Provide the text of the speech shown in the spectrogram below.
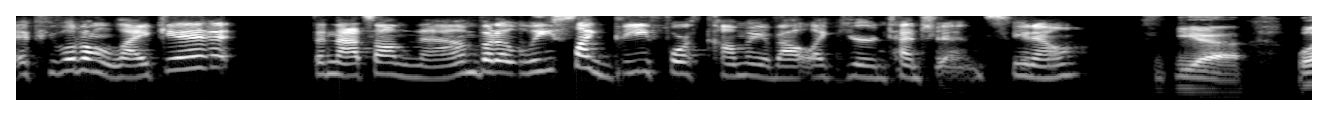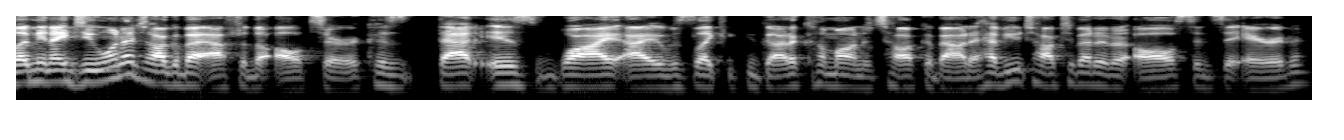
If people don't like it, then that's on them. But at least like be forthcoming about like your intentions, you know? Yeah. Well, I mean, I do want to talk about after the altar because that is why I was like, you got to come on to talk about it. Have you talked about it at all since it aired?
